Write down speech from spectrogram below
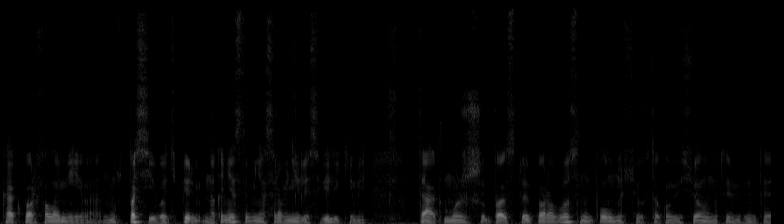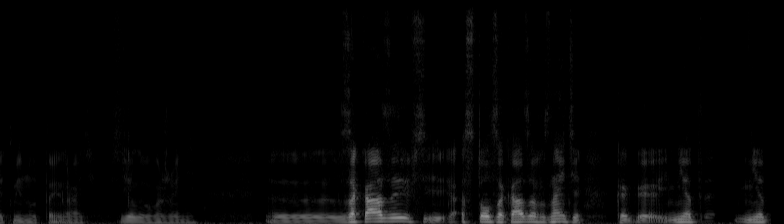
Как Варфоломеева. Ну, спасибо. Теперь, наконец-то, меня сравнили с великими. Так, можешь постой паровоз на полностью в таком веселом темпе 5 минут поиграть. Сделай уважение. Э, заказы, стол заказов, знаете, как э, нет, нет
